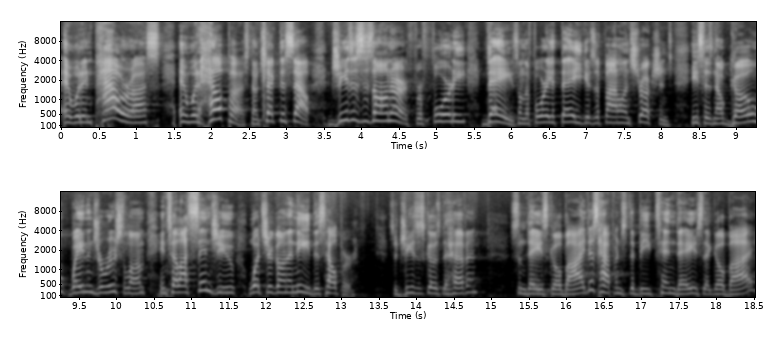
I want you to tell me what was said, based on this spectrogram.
and would empower us and would help us. Now, check this out Jesus is on earth for 40 days. On the 40th day, he gives the final instructions. He says, Now go, wait in Jerusalem until I send you what you're going to need this helper. So Jesus goes to heaven. Some days go by. It just happens to be 10 days that go by.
